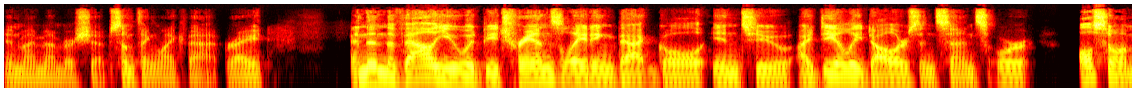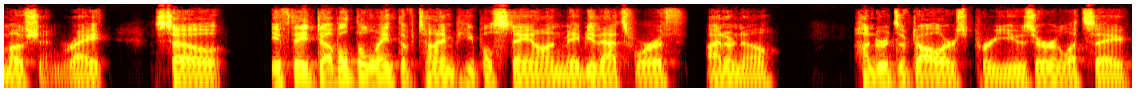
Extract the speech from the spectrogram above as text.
in my membership, something like that, right? And then the value would be translating that goal into ideally dollars and cents or also emotion, right? So if they doubled the length of time people stay on, maybe that's worth, I don't know, hundreds of dollars per user, let's say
